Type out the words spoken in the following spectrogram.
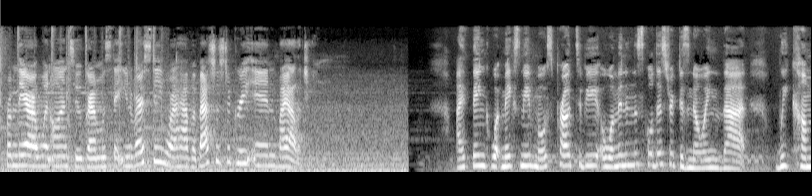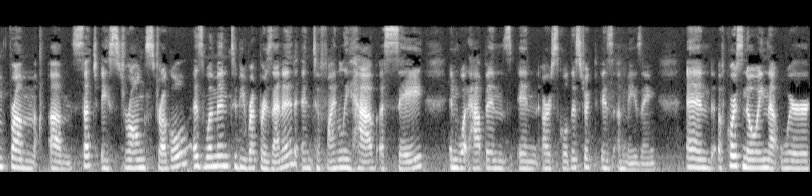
from there, I went on to Grambling State University where I have a bachelor's degree in biology. I think what makes me most proud to be a woman in the school district is knowing that we come from um, such a strong struggle as women to be represented and to finally have a say in what happens in our school district is amazing. And of course, knowing that we're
